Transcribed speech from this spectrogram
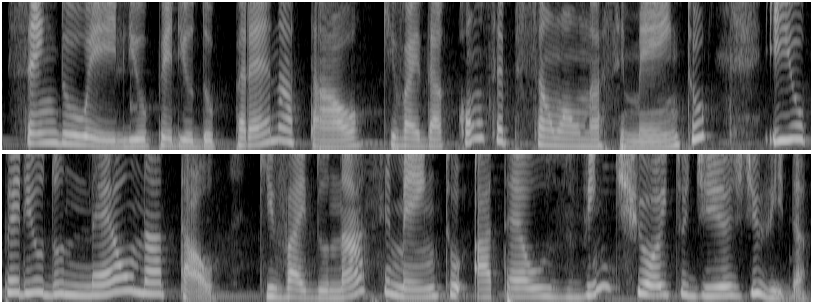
sendo ele o período pré-natal, que vai da concepção ao nascimento, e o período neonatal, que vai do nascimento até os 28 dias de vida.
